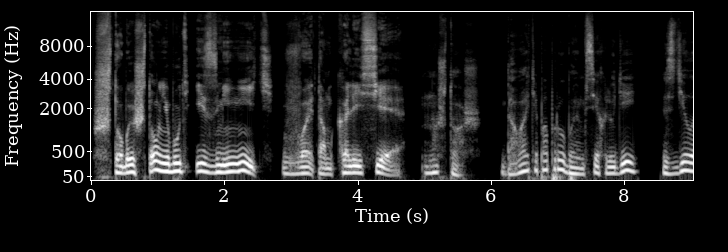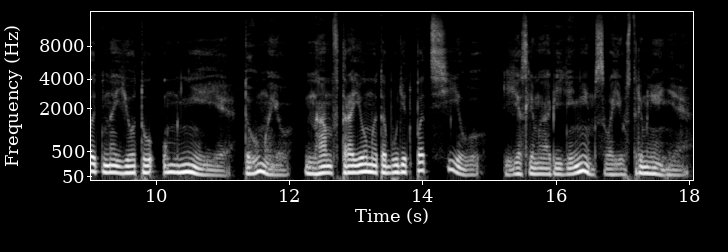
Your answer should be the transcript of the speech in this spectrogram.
чтобы что-нибудь изменить в этом колесе. Ну что ж, давайте попробуем всех людей сделать на йоту умнее. Думаю, нам втроем это будет под силу, если мы объединим свои устремления.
